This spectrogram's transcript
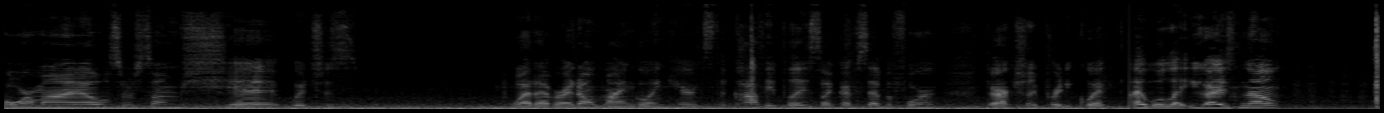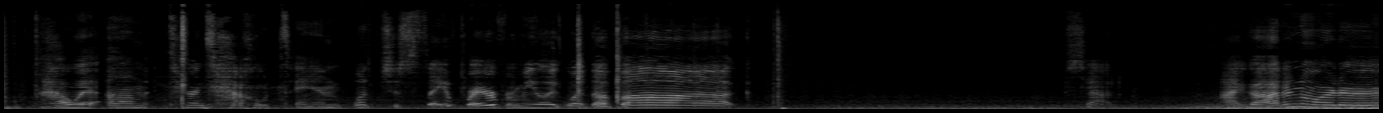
four miles or some shit, which is whatever. I don't mind going here. It's the coffee place, like I've said before. They're actually pretty quick. I will let you guys know how it um turns out and let's just say a prayer for me. Like, what the fuck? Sad. I got an order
